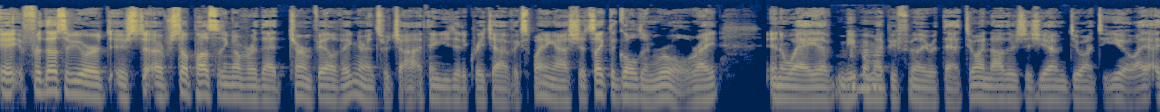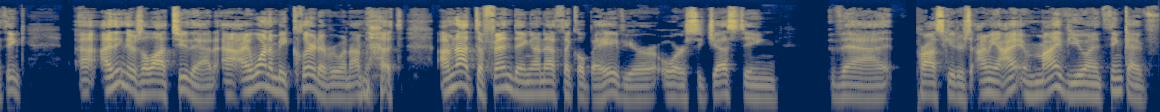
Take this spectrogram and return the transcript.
it, for those of you who are, are, st- are, still puzzling over that term "veil of ignorance," which I think you did a great job of explaining, Ash, it's like the golden rule, right? In a way, uh, people mm-hmm. might be familiar with that. Do unto others as you have them do unto you. I, I think. Uh, I think there's a lot to that. I, I want to be clear to everyone: I'm not, I'm not defending unethical behavior or suggesting that prosecutors. I mean, I, in my view, I think I've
